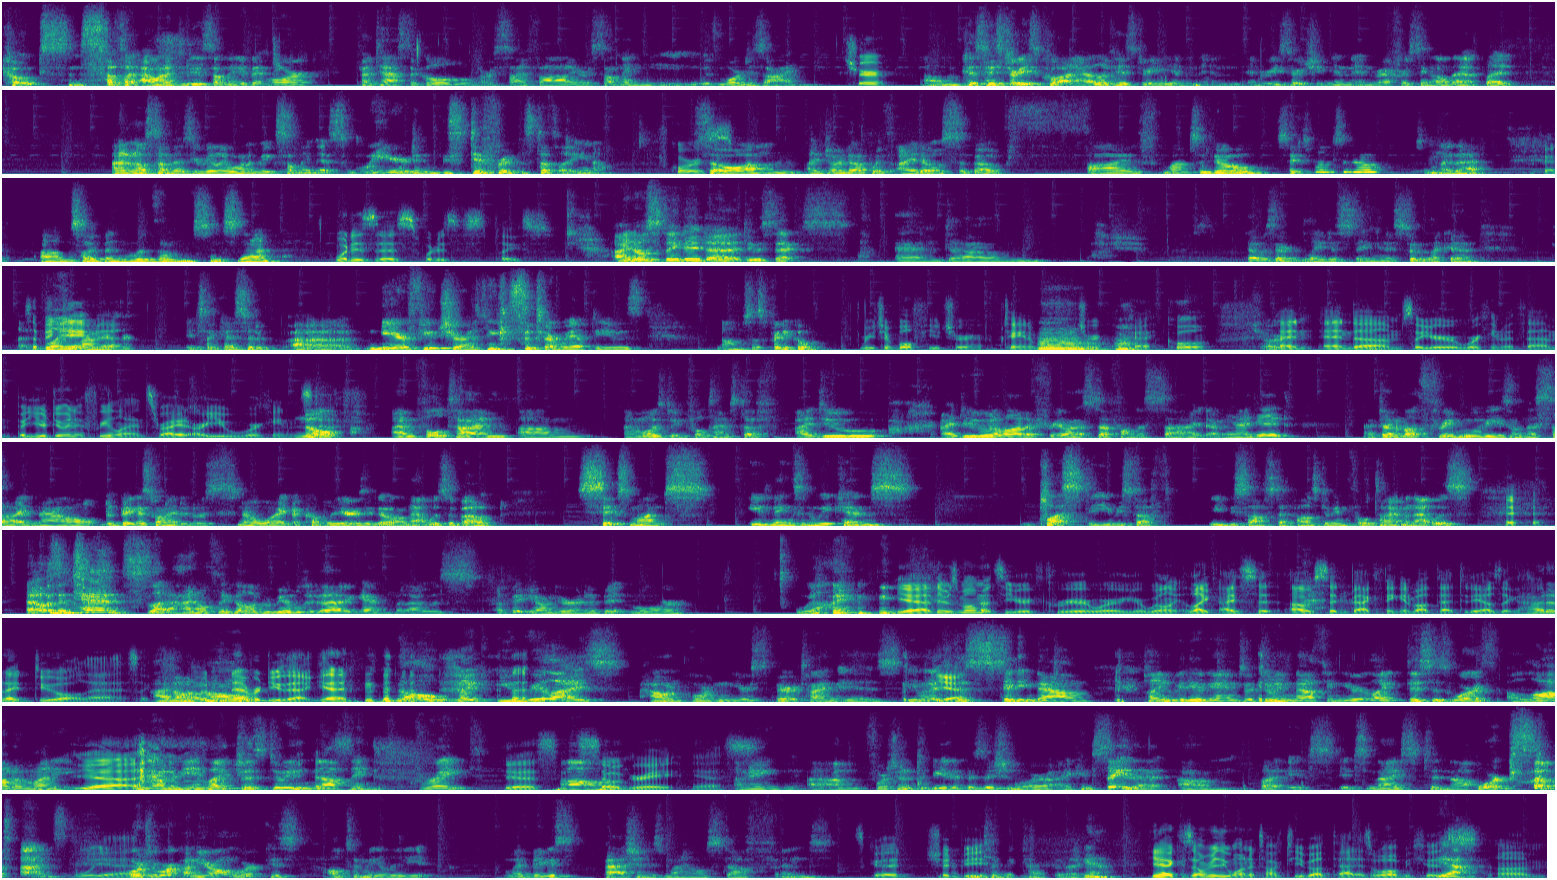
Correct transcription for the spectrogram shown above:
coats and stuff like. I wanted to do something a bit more fantastical or sci-fi or something with more design. Sure. Because history is cool. I I love history and, and, and researching and, and referencing all that, but I don't know. Sometimes you really want to make something that's weird and is different and stuff like you know. Of course. So um, I joined up with Eidos about five months ago, six months ago, something like that. Okay. Um, so I've been with them since then. what is this? What is this place? Eidos, they did uh, Deus Ex, and um, that was their latest thing, and it's sort of like a. It's a big game, yeah? It's like a sort of uh, near future, I think is the term we have to use. Um, so it's pretty cool. Reachable future, obtainable Mm, future. mm. Okay, cool. Sure. And and um, so you're working with them, but you're doing it freelance, right? Are you working No, staff? I'm full time. Um, I'm always doing full time stuff. I do, I do a lot of freelance stuff on the side. I mean, I did. I've done about three movies on the side now. The biggest one I did was Snow White a couple years ago, and that was about six months, evenings and weekends, plus the Ubisoft Ubisoft stuff I was doing full time, and that was that was intense. Like I don't think I'll ever be able to do that again. But I was a bit younger and a bit more willing. yeah, there's moments of your career where you're willing. Like I sit, I was sitting back thinking about that today. I was like, how did I do all that? It's like I don't would know. never do that again. no, like you realize how important your spare time is. Even if Yeah. just sitting down, playing video games or doing nothing, you're like, this is worth a lot of money. yeah. You know what I mean? Like just doing Yes. nothing, is great. Yes, it's so Um, great. Yes. I mean, I'm fortunate to be in a position where I can say that, um, but it's it's nice to not work sometimes, well, yeah. or to work on your own work, because ultimately, my biggest passion is my own stuff, and it's good. Should be. to make time for that. Yeah. Yeah, because I really want to talk to you about that as well. Because Yeah. um,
